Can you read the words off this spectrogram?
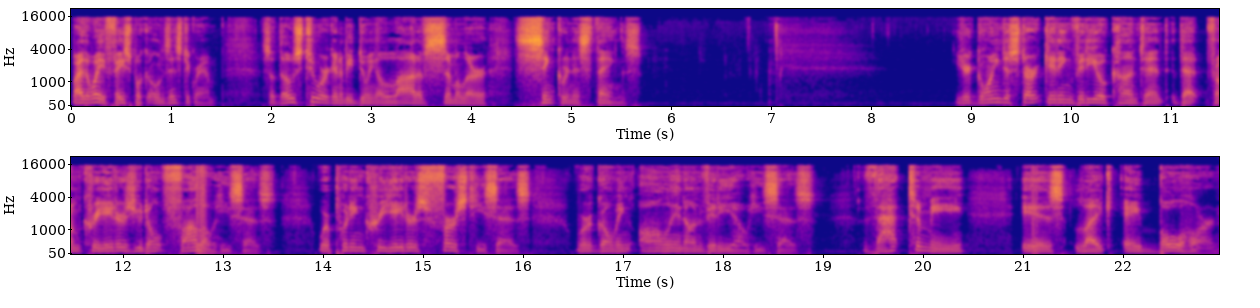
By the way, Facebook owns Instagram. So those two are going to be doing a lot of similar synchronous things. You're going to start getting video content that from creators you don't follow, he says. We're putting creators first, he says. We're going all in on video, he says. That to me is like a bullhorn.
